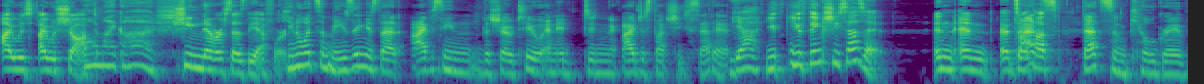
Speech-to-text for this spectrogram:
I was I was shocked. oh my gosh. she never says the F word. You know what's amazing is that I've seen the show too, and it didn't. I just thought she said it. yeah, you you think she says it, and and, so I thought, that's some Kilgrave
